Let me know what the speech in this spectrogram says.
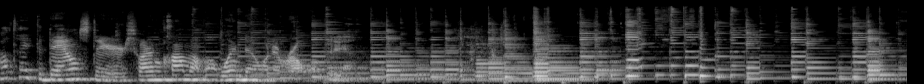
I'll take the downstairs so I can climb out my window whenever I want to. Well,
